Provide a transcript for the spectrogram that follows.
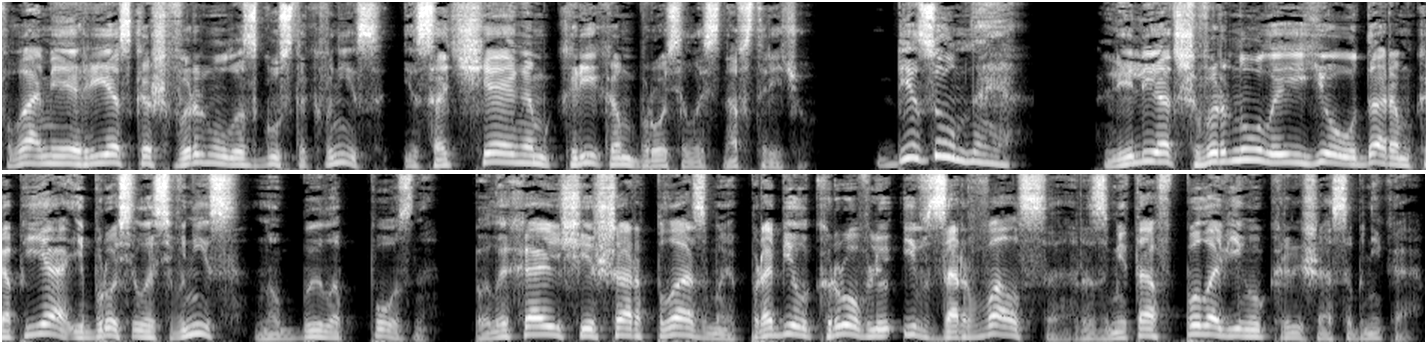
Фламия резко швырнула сгусток вниз и с отчаянным криком бросилась навстречу. «Безумная!» Лили отшвырнула ее ударом копья и бросилась вниз, но было поздно. Полыхающий шар плазмы пробил кровлю и взорвался, разметав половину крыши особняка.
